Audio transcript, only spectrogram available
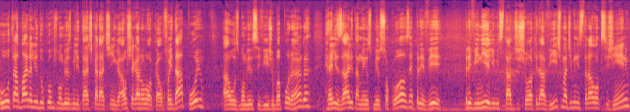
O trabalho ali do Corpo de Bombeiros Militares de Caratinga, ao chegar no local, foi dar apoio aos bombeiros civis de Ubaporanga, realizar ali também os primeiros socorros, né, prever, prevenir ali o estado de choque da vítima, administrar o oxigênio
